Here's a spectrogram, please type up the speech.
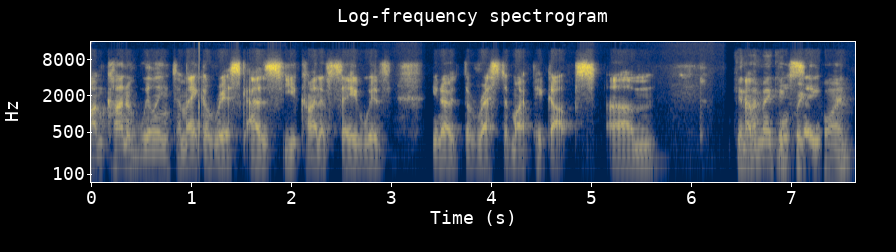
I'm kind of willing to make a risk, as you kind of see with, you know, the rest of my pickups. Um, Can I make a we'll quick see. point?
